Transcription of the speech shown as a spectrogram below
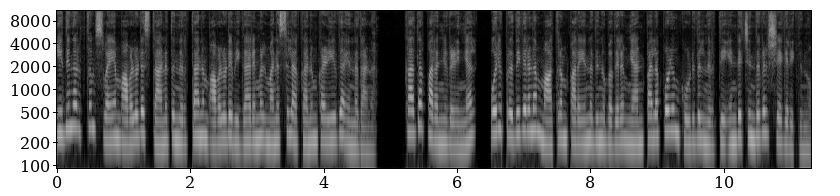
ഇതിനർത്ഥം സ്വയം അവളുടെ സ്ഥാനത്ത് നിർത്താനും അവളുടെ വികാരങ്ങൾ മനസ്സിലാക്കാനും കഴിയുക എന്നതാണ്. കഥ പറഞ്ഞുകഴിഞ്ഞാൽ ഒരു പ്രതികരണം മാത്രം പറയുന്നതിനുപകരം ഞാൻ പലപ്പോഴും കൂടുതൽ നിർത്തി എന്റെ ചിന്തകൾ ശേഖരിക്കുന്നു.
